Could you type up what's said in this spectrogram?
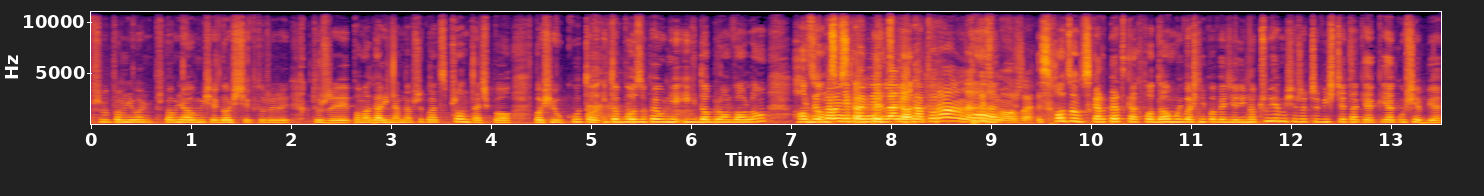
przypomniało, przypomniało mi się goście, którzy, którzy pomagali nam na przykład sprzątać po posiłku to, i to było zupełnie ich dobrą wolą. Chodząc I zupełnie w pewnie dla nich naturalne tak, być może. Schodząc w skarpetkach po domu i właśnie powiedzieli, no czujemy się rzeczywiście tak jak, jak u siebie.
